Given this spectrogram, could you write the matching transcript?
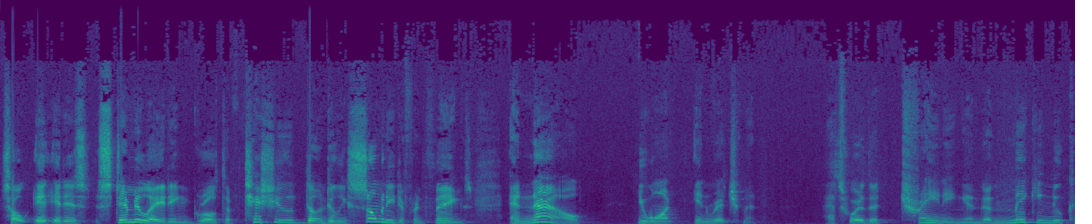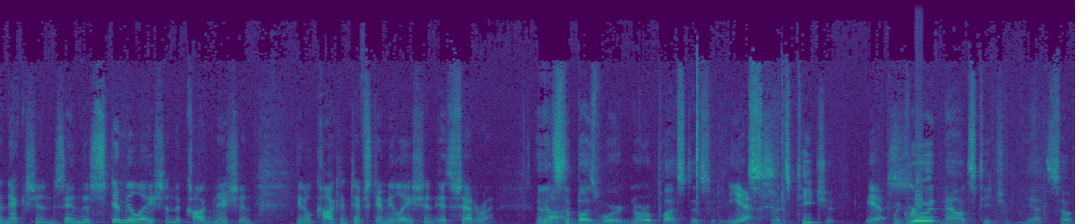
So it, it is stimulating growth of tissue, doing so many different things. And now you want enrichment. That's where the training and the making new connections and the stimulation, the cognition, you know, cognitive stimulation, etc. And it's uh, the buzzword neuroplasticity. Yes. Let's, let's, teach it. Yes. We grew it, now let's teach it. Yeah. So,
